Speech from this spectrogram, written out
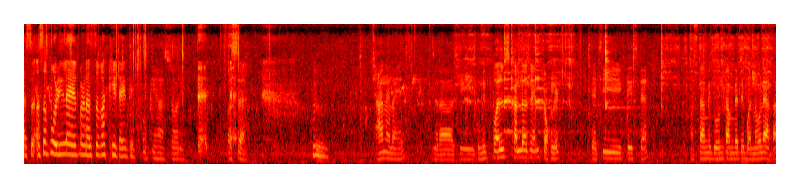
असं असं फोडलंय पण असं पाकिट आहे ते. ओके हा सॉरी असं आहे. हम्म. छान आहे ना हे. जरा अशी तुम्ही पल्स खाल्लं असेल चॉकलेट त्याची टेस्ट आहे. मस्त आम्ही दोन तांब्या ते बनवले आता.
